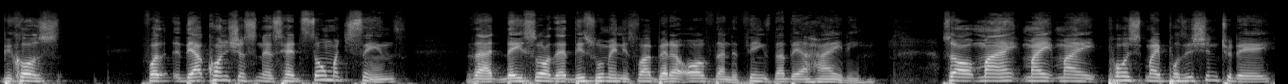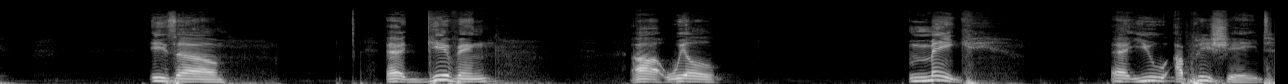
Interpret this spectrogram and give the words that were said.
because for their consciousness had so much sins that they saw that this woman is far better off than the things that they are hiding. So my my my post my position today is uh, uh, giving uh, will make uh, you appreciate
